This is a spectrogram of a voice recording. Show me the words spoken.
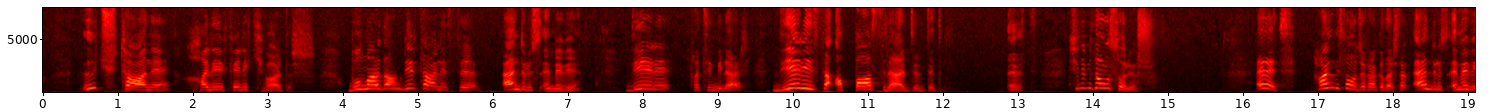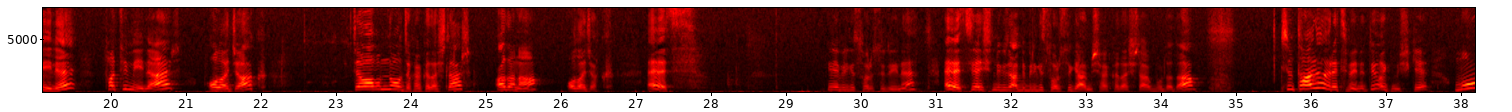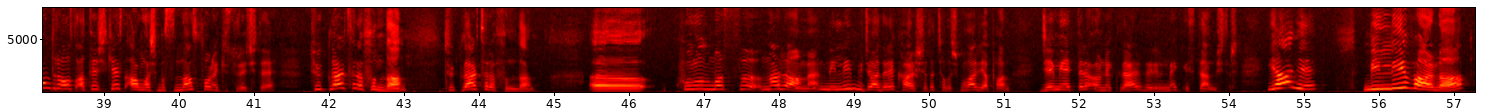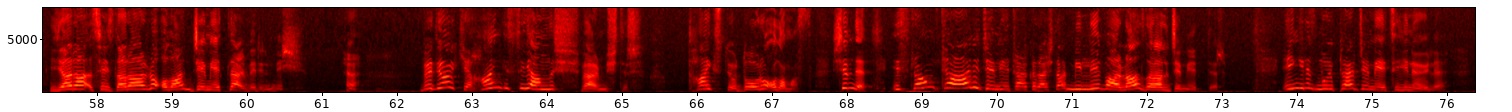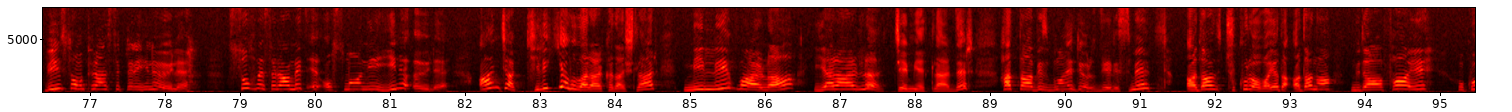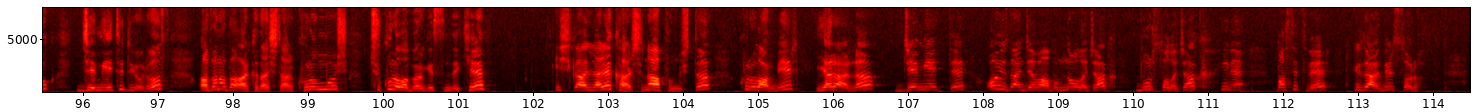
3 tane halifelik vardır. Bunlardan bir tanesi Endülüs Emevi, diğeri Fatimiler, diğeri ise Abbasilerdir dedim. Evet. Şimdi bize onu soruyor. Evet. Hangisi olacak arkadaşlar? Endülüs Emevi ile Fatimiler olacak. Cevabım ne olacak arkadaşlar? Adana olacak. Evet. Yine bilgi sorusuydu yine. Evet yine şimdi güzel bir bilgi sorusu gelmiş arkadaşlar burada da. Şimdi tarih öğretmeni diyormuş ki Mondros Ateşkes Anlaşması'ndan sonraki süreçte Türkler tarafından Türkler tarafından eee, kurulmasına rağmen milli mücadele karşıtı çalışmalar yapan cemiyetlere örnekler verilmek istenmiştir. Yani milli varlığa yara, şey, zararlı olan cemiyetler verilmiş. Heh. Ve diyor ki hangisi yanlış vermiştir? Hangisi diyor doğru olamaz. Şimdi İslam Teali Cemiyeti arkadaşlar milli varlığa zararlı cemiyettir. İngiliz Muhipler Cemiyeti yine öyle. Wilson prensipleri yine öyle. Sulh ve Selamet e Osmaniye yine öyle. Ancak Kilikyalılar arkadaşlar milli varlığa yararlı cemiyetlerdir. Hatta biz buna ne diyoruz diğer ismi? Adana Çukurova ya da Adana Müdafaa-i Hukuk Cemiyeti diyoruz. Adana'da arkadaşlar kurulmuş. Çukurova bölgesindeki işgallere karşı ne yapılmıştı? Kurulan bir yararlı cemiyetti. O yüzden cevabım ne olacak? Burs olacak. Yine basit ve güzel bir soru.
